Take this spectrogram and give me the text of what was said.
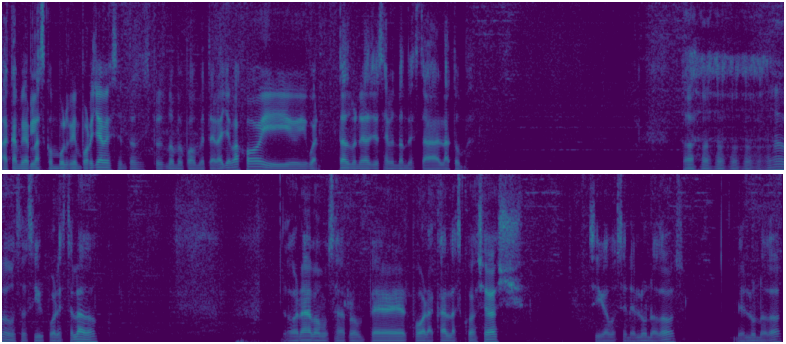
A cambiarlas con Bullgrim por llaves, entonces pues no me puedo meter allá abajo y, bueno, de todas maneras ya saben dónde está la tumba. Vamos a seguir por este lado. Ahora vamos a romper por acá las cosas. Sigamos en el 1-2. En el 1-2.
